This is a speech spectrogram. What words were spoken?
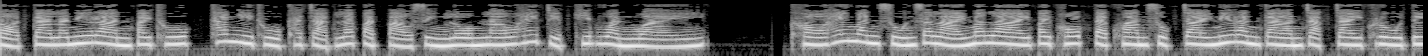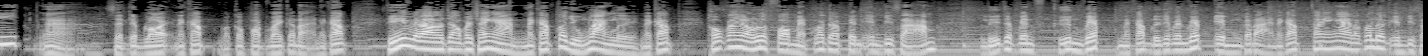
ลอดกาลนิรันดร์ไปทุก ถ้ามีถูกขจัดและปัดเป่าสิ่งโลมเล้าให้จิตคิดวันไหว ขอให้มันสูญสลายมาลายไปพบแต่ความสุขใจนิรันดร์การจากใจครูติ๊ก อ่า เสร็จเรียบร้อยนะครับ แล้วก็พอดไว้ก็ได้นะครับ ทีนี้เวลาเราจะเอาไปใช้งานนะครับ ก็อยู่ข้างล่างเลยนะครับ เขาก็ให้เราเลือกฟอร์แมตว่าจะเป็น MP3 หรือจะเป็นคืนเว็บนะครับหรือจะเป็นเว็บ M ก็ได้นะครับถ้าง่ายๆเราก็เลือก MP3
